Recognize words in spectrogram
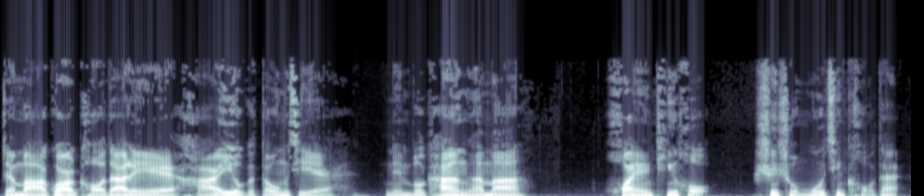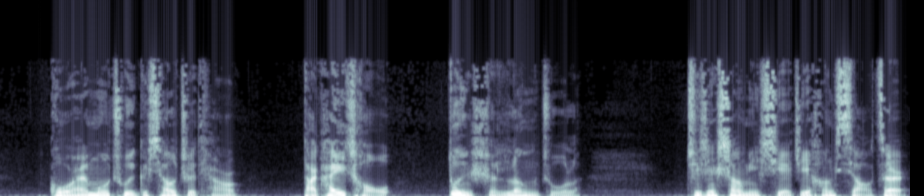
这马褂口袋里还有个东西，您不看看吗？”华严听后，伸手摸进口袋。果然摸出一个小纸条，打开一瞅，顿时愣住了。只见上面写着一行小字儿：“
